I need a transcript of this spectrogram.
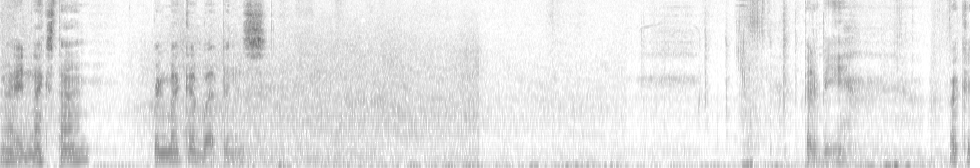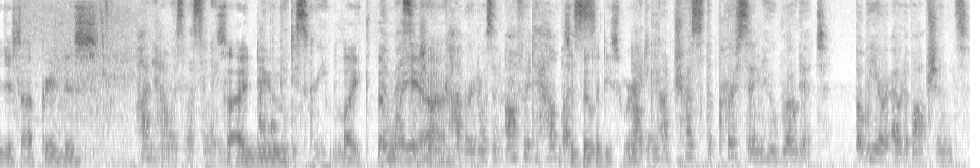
Alright, next time, bring my good weapons. Better be. Or I could just upgrade this Hunhow is listening. so I will be do discreet. like the, The, way uh, uncovered was an offer to help its us. abilities I do not trust the person who wrote it, but we are out of options.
